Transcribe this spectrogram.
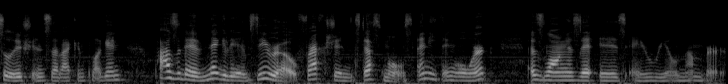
solutions that I can plug in. Positive, negative, zero, fractions, decimals, anything will work as long as it is a real number.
